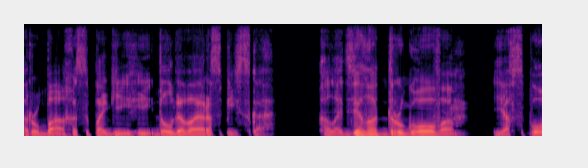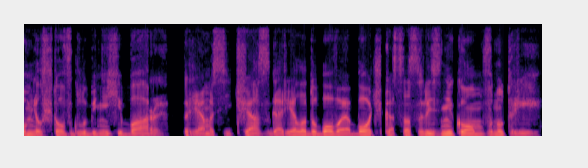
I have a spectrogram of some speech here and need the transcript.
рубаха, сапоги и долговая расписка. Холодело от другого. Я вспомнил, что в глубине хибары прямо сейчас горела дубовая бочка со слизняком внутри.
